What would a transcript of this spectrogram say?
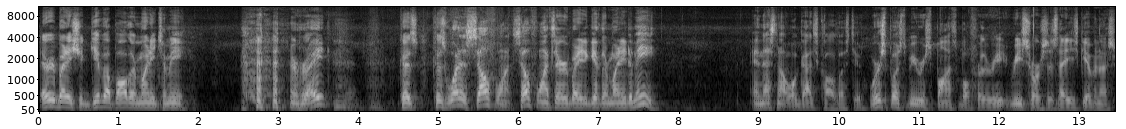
everybody should give up all their money to me. right? Because what does self want? Self wants everybody to give their money to me. And that's not what God's called us to. We're supposed to be responsible for the re- resources that He's given us.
